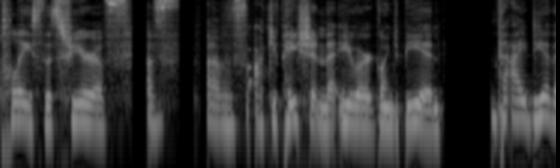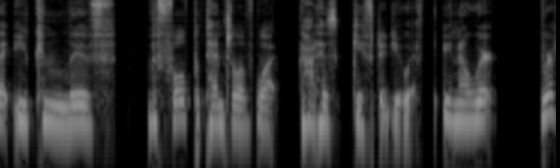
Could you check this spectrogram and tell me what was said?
place, the sphere of of of occupation that you are going to be in, the idea that you can live the full potential of what God has gifted you with. You know, we're we're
